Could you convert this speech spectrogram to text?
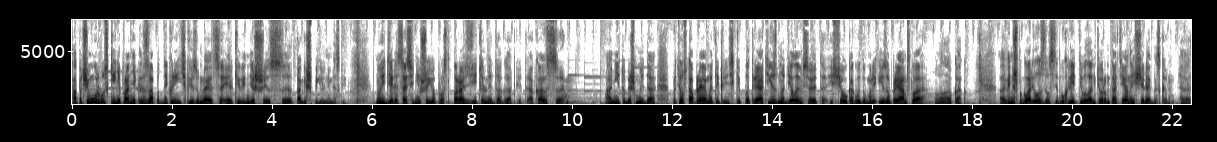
а почему русские не проникли западной критикой, изумляется Эльки Виндиш из э, Тагешпигель немецкой. Ну и делится осенившей ее просто поразительной догадкой. Это, оказывается, они, то бишь мы, да, противоставляем этой критике патриотизм, но делаем все это из чего, как вы думали, из упрямства. Ну как. А, Видишь, поговорила с 22-летней волонтером Татьяной из Челябинска. А,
